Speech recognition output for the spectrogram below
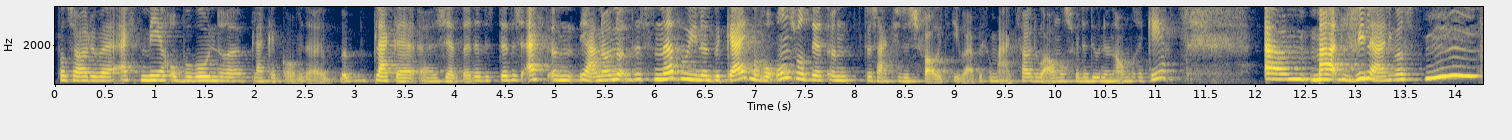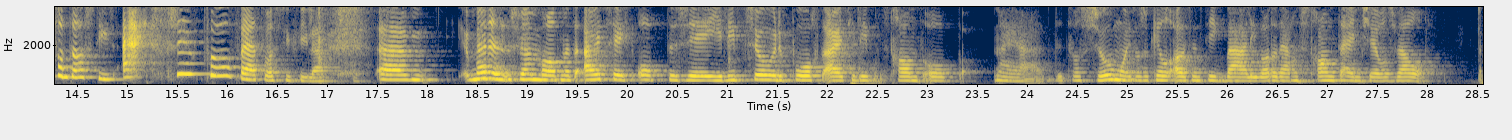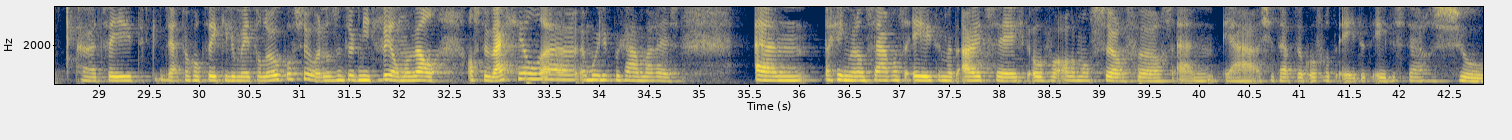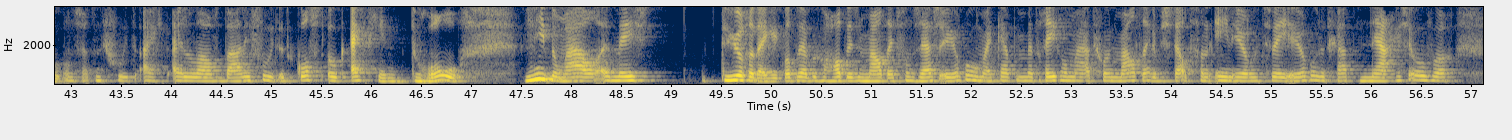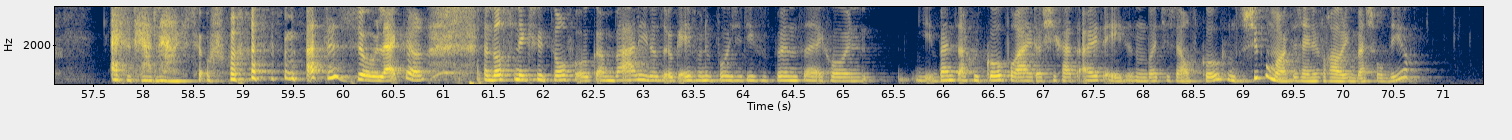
Dan zouden we echt meer op bewondere plekken komen, eh, plekken uh, zitten. Dit is, dit is echt een. Ja, nou, nou, het is net hoe je het bekijkt. Maar voor ons was dit een. Tussen dus fout die we hebben gemaakt. Zouden we anders willen doen een andere keer. Um, maar die villa, die was mm, fantastisch. Echt super vet was die villa. Um, met een zwembad, met uitzicht op de zee. Je liep zo de poort uit, je liep het strand op. Nou ja, dit was zo mooi. Het was ook heel authentiek Bali. We hadden daar een strandtentje. Het was wel uh, twee, ja, toch wel twee kilometer lopen of zo. En dat is natuurlijk niet veel, maar wel als de weg heel uh, moeilijk begaanbaar is. En daar gingen we dan s'avonds eten met uitzicht over allemaal surfers. En ja, als je het hebt ook over het eten. Het eten is daar zo ontzettend goed. Echt, I love Bali food. Het kost ook echt geen drol. Niet normaal. Het meest dure, denk ik, wat we hebben gehad is een maaltijd van 6 euro. Maar ik heb met regelmaat gewoon maaltijden besteld van 1 euro, 2 euro. Dat gaat nergens over. Echt, het gaat nergens over. maar het is zo lekker. En dat vind ik zo tof ook aan Bali. Dat is ook een van de positieve punten. Gewoon je bent daar goedkoper uit als je gaat uiteten dan dat je zelf kookt. Want de supermarkten zijn in verhouding best wel duur.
